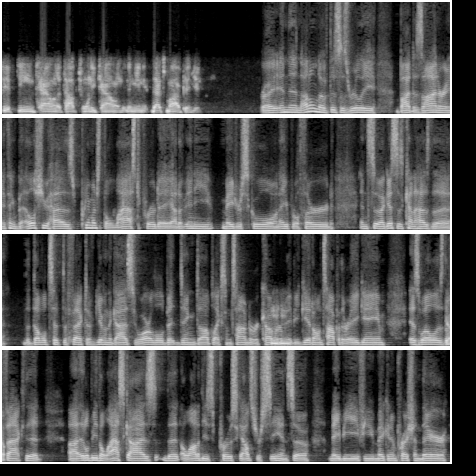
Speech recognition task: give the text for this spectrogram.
15 talent, a top 20 talent. I mean, that's my opinion. Right. And then I don't know if this is really by design or anything, but LSU has pretty much the last pro day out of any major school on April 3rd. And so I guess this kind of has the the double tipped effect of giving the guys who are a little bit dinged up like some time to recover, mm-hmm. maybe get on top of their A game, as well as the yep. fact that uh, it'll be the last guys that a lot of these pro scouts are seeing. So maybe if you make an impression there,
